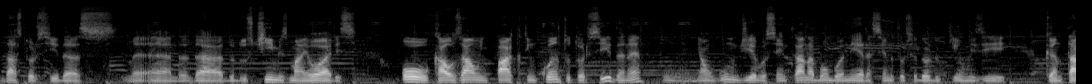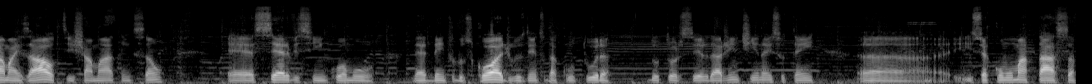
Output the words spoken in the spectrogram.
das torcidas uh, da, dos times maiores ou causar um impacto enquanto torcida, né? Em algum dia você entrar na bomboneira sendo torcedor do Quilmes e cantar mais alto e chamar a atenção, é, serve sim como né, dentro dos códigos, dentro da cultura do torcer da Argentina, isso tem uh, isso é como uma taça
